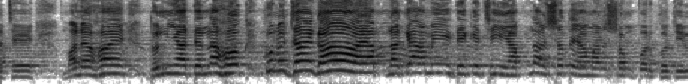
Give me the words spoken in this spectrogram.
আছে। মনে হয় দুনিয়াতে না হোক, কোনো জায়গায় আপনাকে আমি দেখেছি, আপনার সাথে আমার সম্পর্ক ছিল।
